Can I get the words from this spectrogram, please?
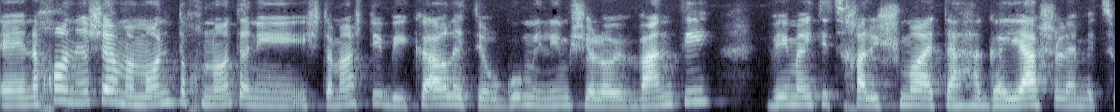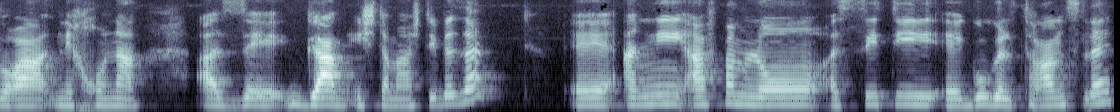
אה, נכון, יש היום המון תוכנות, אני השתמשתי בעיקר לתרגום מילים שלא הבנתי, ואם הייתי צריכה לשמוע את ההגייה שלהם בצורה נכונה, אז אה, גם השתמשתי בזה. אה, אני אף פעם לא עשיתי גוגל טרנסלט,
